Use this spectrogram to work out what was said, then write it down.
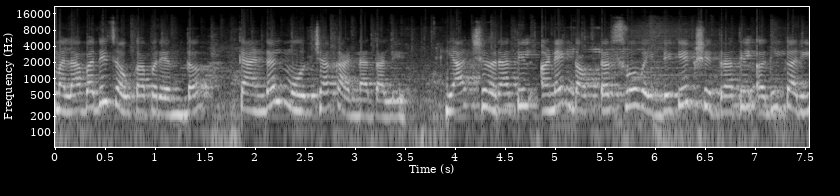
मलाबादी चौकापर्यंत कॅन्डल मोर्चा काढण्यात आले. यात शहरातील अनेक डॉक्टर्स व वैद्यकीय क्षेत्रातील अधिकारी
